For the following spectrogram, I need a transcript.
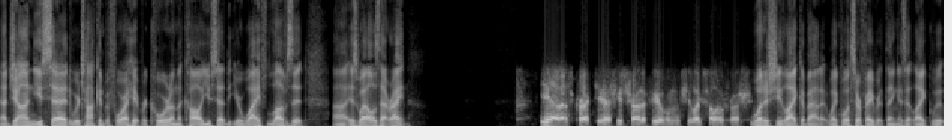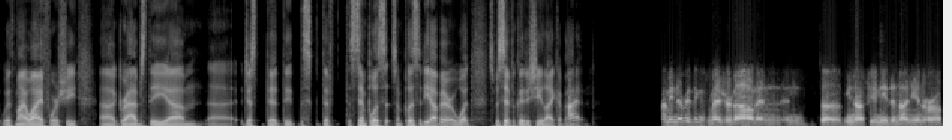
Now, John, you said we're talking before I hit record on the call. You said that your wife loves it uh, as well. Is that right? Yeah, that's correct. Yeah, she's tried a few of them. She likes HelloFresh. What does she like about it? Like, what's her favorite thing? Is it like with, with my wife, where she uh, grabs the um, uh, just the, the the the simplest simplicity of it, or what specifically does she like about I, it? I mean, everything's measured out, and and the you know if you need an onion or a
